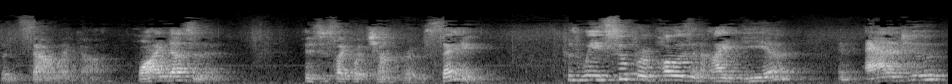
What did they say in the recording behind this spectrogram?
Doesn't sound like God. Why doesn't it? It's just like what Shankara was saying. Because we superimpose an idea, an attitude,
